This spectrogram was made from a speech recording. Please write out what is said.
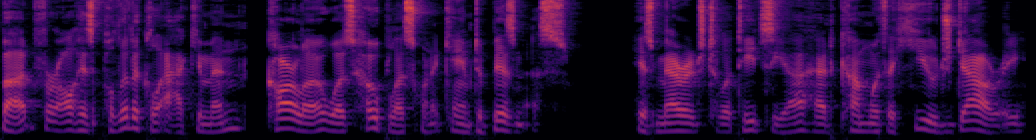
But for all his political acumen, Carlo was hopeless when it came to business. His marriage to Letizia had come with a huge dowry,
